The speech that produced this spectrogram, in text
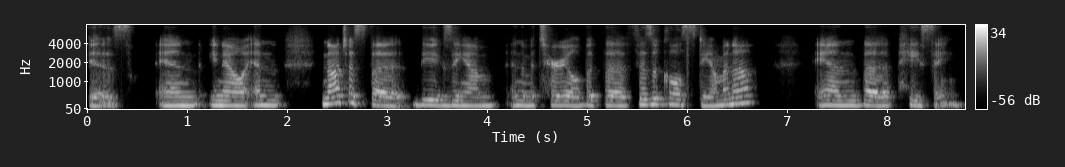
is. And, you know, and not just the the exam and the material, but the physical stamina and the pacing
